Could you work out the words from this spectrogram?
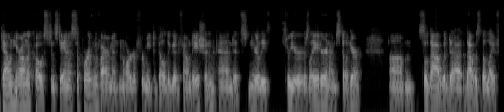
down here on the coast and stay in a supportive environment in order for me to build a good foundation. And it's nearly three years later, and I'm still here. Um, so that would uh, that was the life,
